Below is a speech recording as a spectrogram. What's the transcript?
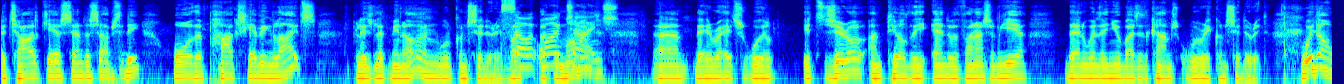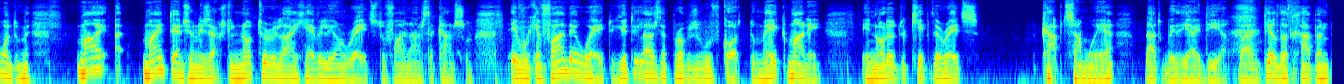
a childcare center subsidy, or the parks having lights, please let me know and we'll consider it. So it at the won't moment, change? um, the rates will it's zero until the end of the financial year. Then, when the new budget comes, we reconsider it. We don't want to. My my intention is actually not to rely heavily on rates to finance the council. If we can find a way to utilize the properties we've got to make money in order to keep the rates capped somewhere, that would be the idea. But until that happens,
